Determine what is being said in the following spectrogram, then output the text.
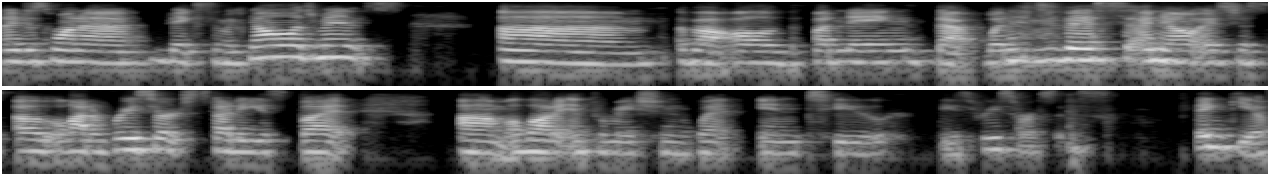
I just want to make some acknowledgements um, about all of the funding that went into this. I know it's just a lot of research studies, but um, a lot of information went into these resources. Thank you.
